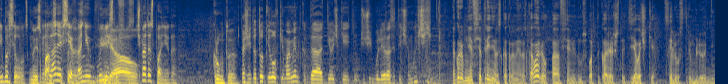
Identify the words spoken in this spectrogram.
И барселонская. Ну, испанские, Они всех, они вынесли Реал. чемпионат Испании, да. Круто. Подожди, это тот неловкий момент, когда девочки чуть-чуть более развитые, чем мальчики. Я говорю, мне все тренеры, с которыми я разговаривал по всем видам спорта, говорили, что девочки целеустремленней,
